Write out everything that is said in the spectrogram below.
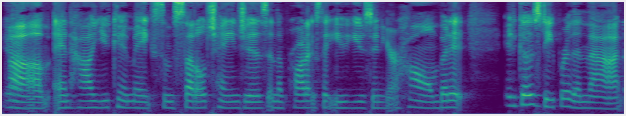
Yeah. um, and how you can make some subtle changes in the products that you use in your home. But it it goes deeper than that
